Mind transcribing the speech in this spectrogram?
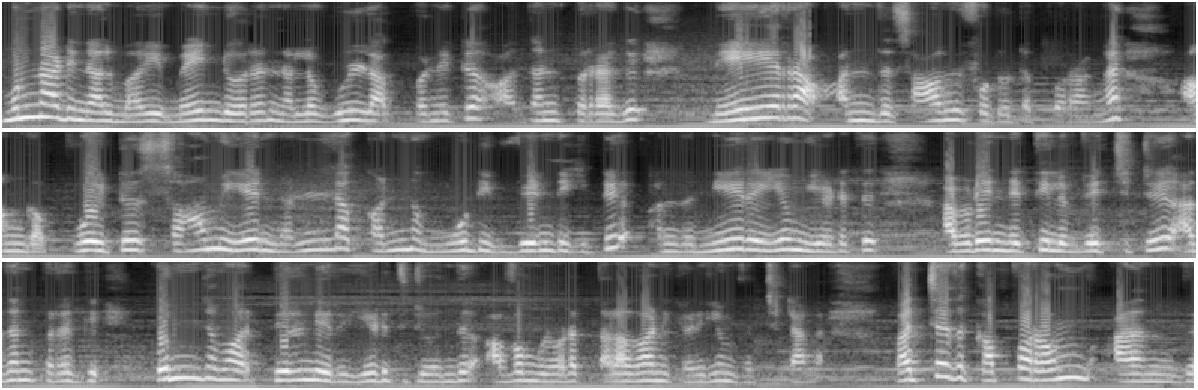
முன்னாடி நாள் மாதிரி மெயின் டோரை நல்லா உள்ளாக் பண்ணிட்டு அதன் பிறகு நேராக அந்த சாமி ஃபோட்டோட்ட போகிறாங்க அங்கே போயிட்டு சாமியை நல்லா கண்ணை மூடி வேண்டிக்கிட்டு அந்த நீரையும் எடுத்து அப்படியே நெத்தியில் வச்சுட்டு அதன் பிறகு கொஞ்சமாக திருநீரை எடுத்துட்டு வந்து அவங்களோட தலகாணி கடையிலும் வச்சுட்டாங்க. வச்சதுக்கப்புறம் அந்த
